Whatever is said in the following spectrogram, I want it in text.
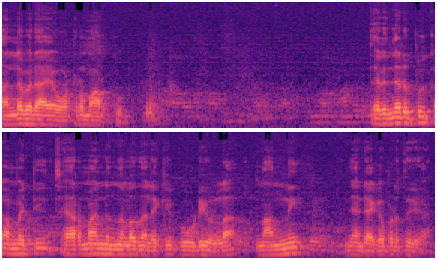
നല്ലവരായ വോട്ടർമാർക്കും തെരഞ്ഞെടുപ്പ് കമ്മിറ്റി ചെയർമാൻ എന്നുള്ള നിലയ്ക്ക് കൂടിയുള്ള നന്ദി. ഞാൻ രേഖപ്പെടുത്തുകയാണ്.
